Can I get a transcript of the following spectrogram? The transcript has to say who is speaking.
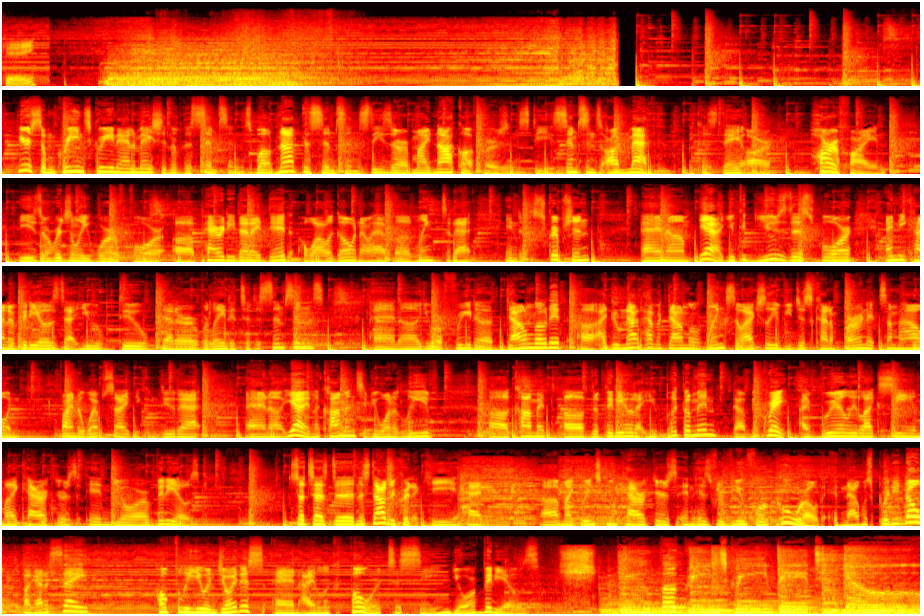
Speaker 1: Okay.
Speaker 2: Here's some green screen animation of The Simpsons. Well, not The Simpsons. These are my knockoff versions. The Simpsons on meth, because they are horrifying. These originally were for a parody that I did a while ago, and I'll have a link to that in the description. And um, yeah, you could use this for any kind of videos that you do that are related to The Simpsons, and uh, you are free to download it. Uh, I do not have a download link, so actually, if you just kind of burn it somehow and find a website, you can do that. And uh, yeah, in the comments, if you want to leave a comment of the video that you put them in, that would be great. I really like seeing my characters in your videos, such as the Nostalgia Critic. He had uh, my green screen characters in his review for Cool World, and that was pretty dope, I gotta say. Hopefully, you enjoy this, and I look forward to seeing your videos.
Speaker 3: Shh, you for green screen video.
